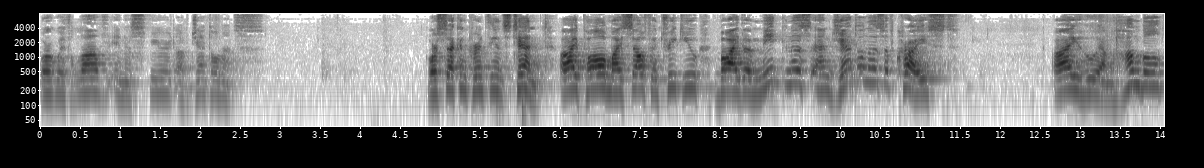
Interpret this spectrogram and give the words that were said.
or with love in a spirit of gentleness? Or 2 Corinthians 10, I, Paul, myself entreat you by the meekness and gentleness of Christ, I who am humble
